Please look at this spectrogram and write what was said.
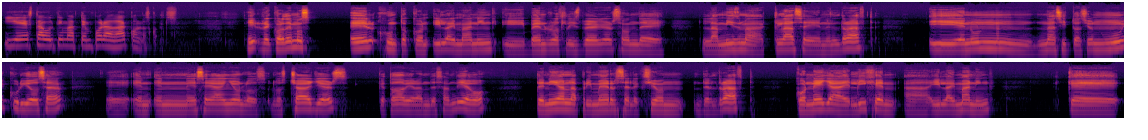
y esta última temporada con los Colts. Y recordemos, él junto con Eli Manning y Ben Roethlisberger son de la misma clase en el draft y en una situación muy curiosa, eh, en, ese año los, los Chargers, que todavía eran de San Diego, tenían la primera selección del draft, con ella eligen a Eli Manning, que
